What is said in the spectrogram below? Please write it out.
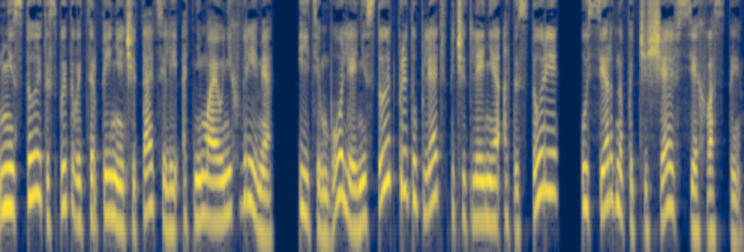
не стоит испытывать терпение читателей, отнимая у них время, и тем более не стоит притуплять впечатление от истории, усердно подчищая все хвосты.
